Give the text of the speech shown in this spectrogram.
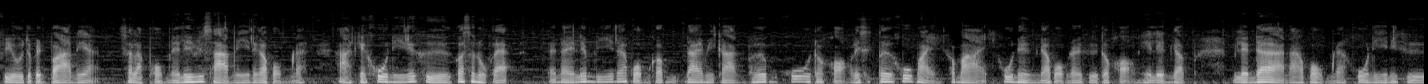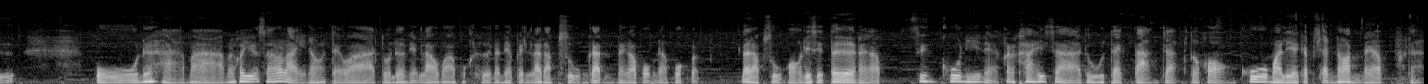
ฟิลจะเป็นปานเนี่ยสำหรับผมในเล่มที่3นี้นะครับผมนะอ่านแค่คู่นี้ก็คือก็สนุกแล้ว และในเล่มนี้นะผมก็ได้มีการเพิ่มคู่ตัวของเลสเตอร์คู่ใหม่เข้ามาอีกคู่หนึ่งนะผมนั่นคือตัวของเฮเลนกับมิเลนดานะครับผมนะคู่นี้นี่คือปูเนื้อหามาไม่ค่อยเยอะซะเท่าไหร่เนาะแต่ว่าตัวเรื่องเนี่ยเล่าว่าพวกเธอนั้นเนี่ยเป็นระดับสูงกันนะครับผมนะพวกแบบระดับสูงของเลสเตอร์นะครับซึ่งคู่นี้เนี่ยค่อนข้างที่จะดูแตกต่างจากตัวของคู่มาเรียกับแชนนอนนะครับนะ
